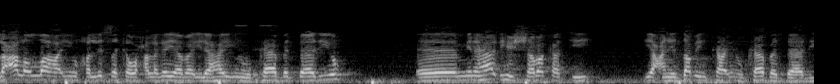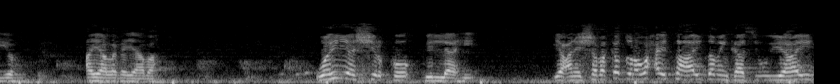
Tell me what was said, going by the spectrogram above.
Lacala allaha an yukhallisaka waxaa laga yaabaa ilaahay inuu kaa badbaadiyo min hadihi shabakati yani dabinka inuu kaa badbaadiyo ayaa laga yaabaa. Wa hiya shirku billaahi. Yani shabakaduna waxay tahay dabinkaasi uu yahay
